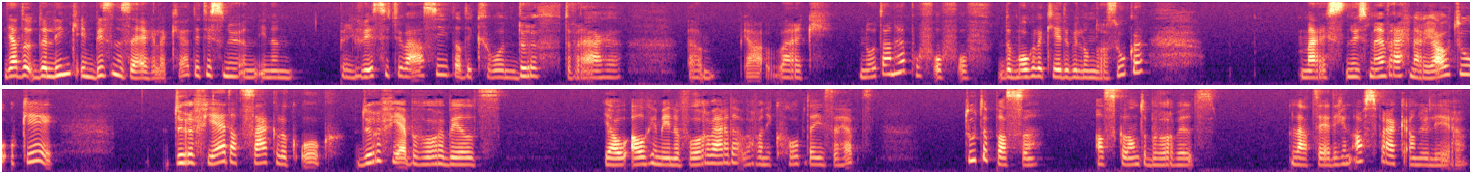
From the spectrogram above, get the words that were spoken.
ja, de, de link in business eigenlijk. Hè. Dit is nu een, in een privé-situatie dat ik gewoon durf te vragen ja, waar ik nood aan heb of, of, of de mogelijkheden wil onderzoeken. Maar is, nu is mijn vraag naar jou toe: oké, durf jij dat zakelijk ook? Durf jij bijvoorbeeld jouw algemene voorwaarden, waarvan ik hoop dat je ze hebt, toe te passen als klanten bijvoorbeeld laattijdig een afspraak annuleren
